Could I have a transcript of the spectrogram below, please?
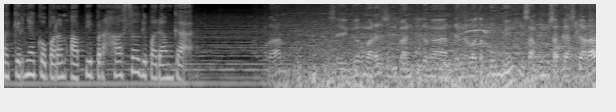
akhirnya kobaran api berhasil dipadamkan. Laporan sehingga kemarin sudah dibantu dengan dengan waterbombing di samping pusat gas darat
